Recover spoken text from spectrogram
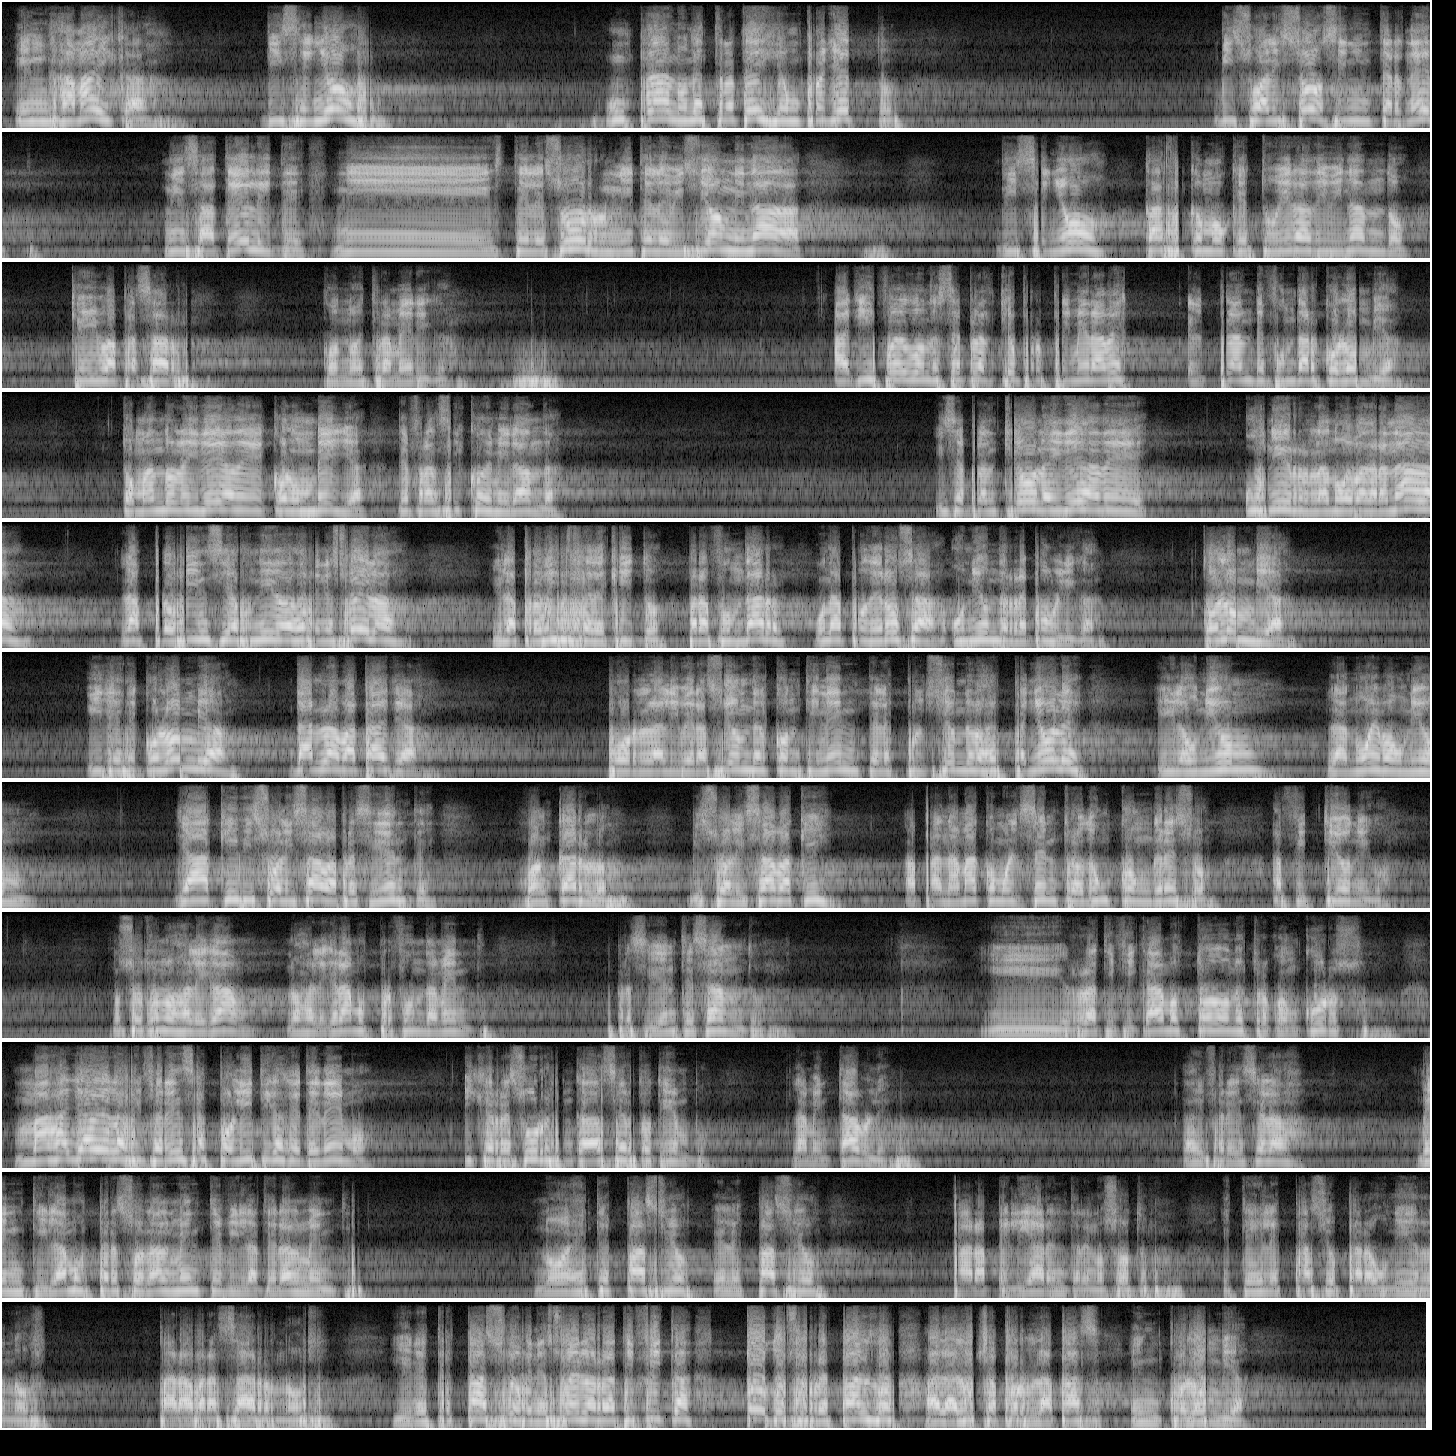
en Jamaica diseñó un plan, una estrategia, un proyecto visualizó sin internet, ni satélite, ni telesur, ni televisión, ni nada. Diseñó casi como que estuviera adivinando qué iba a pasar con nuestra América. Allí fue donde se planteó por primera vez el plan de fundar Colombia, tomando la idea de Colombella, de Francisco de Miranda. Y se planteó la idea de unir la Nueva Granada, las provincias unidas de Venezuela y la provincia de Quito para fundar una poderosa unión de repúblicas. Colombia. Y desde Colombia dar la batalla por la liberación del continente, la expulsión de los españoles y la unión, la nueva unión. Ya aquí visualizaba, presidente Juan Carlos, visualizaba aquí a Panamá como el centro de un congreso anfictiónico. Nosotros nos alegramos, nos alegramos profundamente, presidente Santo, y ratificamos todo nuestro concurso, más allá de las diferencias políticas que tenemos y que resurgen cada cierto tiempo. Lamentable. Las diferencias las ventilamos personalmente, bilateralmente. No es este espacio el espacio para pelear entre nosotros. Este es el espacio para unirnos, para abrazarnos. Y en este espacio Venezuela ratifica todo su respaldo a la lucha por la paz en Colombia.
